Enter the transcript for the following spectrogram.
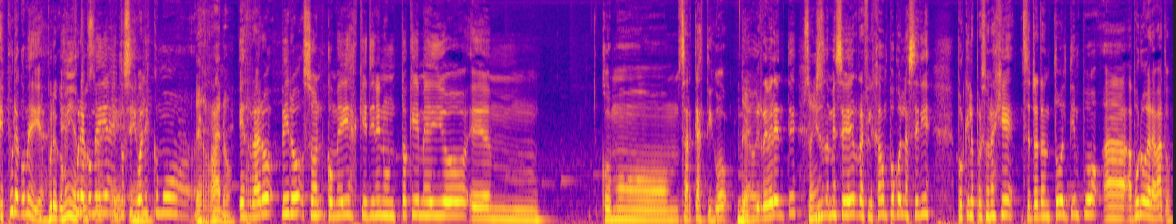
es pura comedia. Es pura comedia, pura entonces, comedia, eh, entonces eh, igual es como... Es raro. Es raro, pero son comedias que tienen un toque medio... em, como sarcástico, Ya. medio irreverente. Sí. Y eso también se ve reflejado un poco en la serie porque los personajes se tratan todo el tiempo a, a puro garabato.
